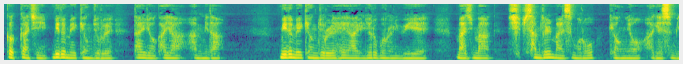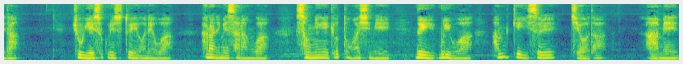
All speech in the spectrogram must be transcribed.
끝까지 믿음의 경주를 달려가야 합니다. 믿음의 경주를 해야 할 여러분을 위해 마지막 13절 말씀으로 격려하겠습니다. 주 예수 그리스도의 은혜와 하나님의 사랑과 성령의 교통하심이 너희 무리와 함께 있을지어다. 아멘.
